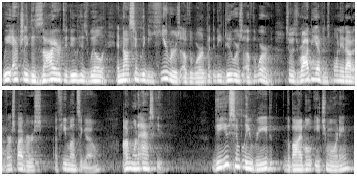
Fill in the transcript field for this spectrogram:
we actually desire to do his will and not simply be hearers of the word, but to be doers of the word. So, as Rodney Evans pointed out at verse by verse a few months ago, I want to ask you do you simply read the Bible each morning,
